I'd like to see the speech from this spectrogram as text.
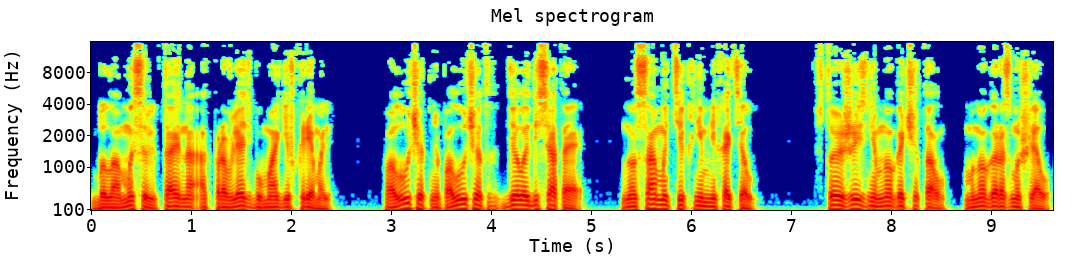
Была мысль тайно отправлять бумаги в Кремль. Получат, не получат, дело десятое. Но сам идти к ним не хотел. В той жизни много читал, много размышлял.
